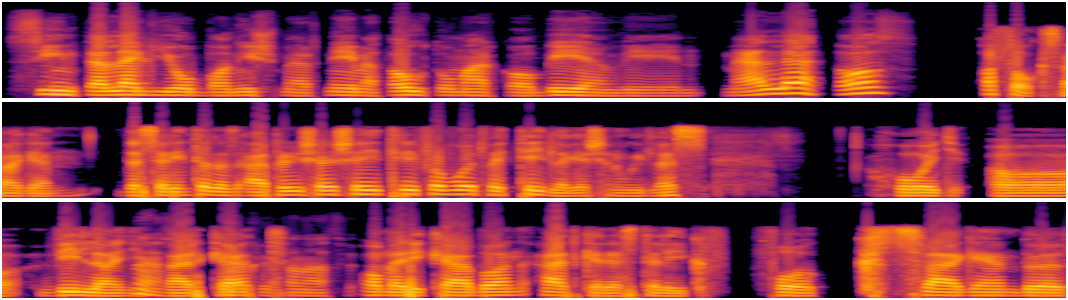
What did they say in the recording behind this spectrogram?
szinte legjobban ismert német automárka a BMW mellett az, A Volkswagen. De szerinted az április 1 tréfa volt, vagy ténylegesen úgy lesz, hogy a villany Ez márkát át- Amerikában átkeresztelik Volkswagenből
